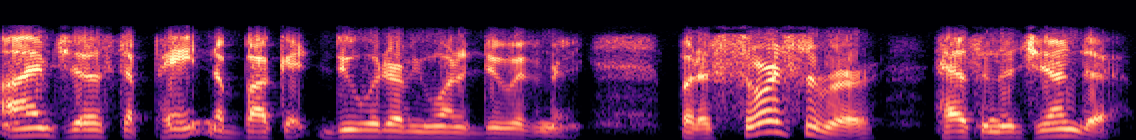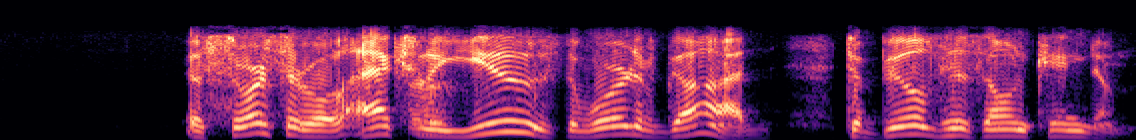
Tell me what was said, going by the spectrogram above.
I'm just a paint in a bucket. Do whatever you want to do with me. But a sorcerer has an agenda. A sorcerer will actually use the word of God to build his own kingdom,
